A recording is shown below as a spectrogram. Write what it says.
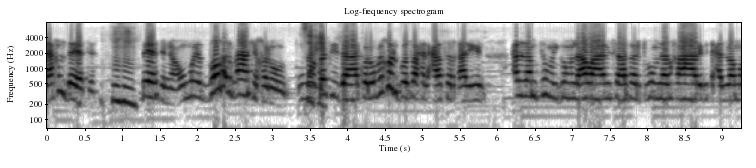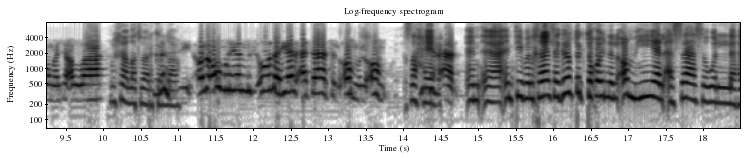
داخل بيته. بيتنا. والظهر ماشي خروج. صحيح. بس يذاكروا ويخرجوا صح العصر قليل. علمتهم يقوموا الأوائل سافرتهم من الخارج تعلموا ما شاء الله. ما شاء الله تبارك الله. نفسي. الأم هي المسؤولة هي الأساس الأم الأم. صحيح. آه أنت من خلال تجربتك تقول إن الأم هي الأساس وال...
